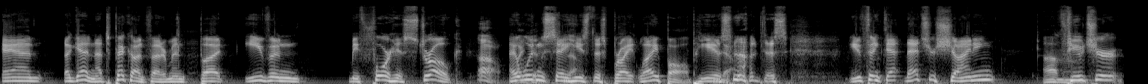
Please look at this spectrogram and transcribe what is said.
And again, not to pick on Fetterman, but even before his stroke, Oh, I my wouldn't goodness, say no. he's this bright light bulb. He is No. not this. You think that that's your shining uh, future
